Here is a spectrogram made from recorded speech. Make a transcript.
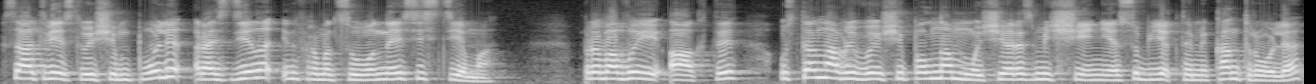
в соответствующем поле раздела «Информационная система». Правовые акты, устанавливающие полномочия размещения субъектами контроля,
